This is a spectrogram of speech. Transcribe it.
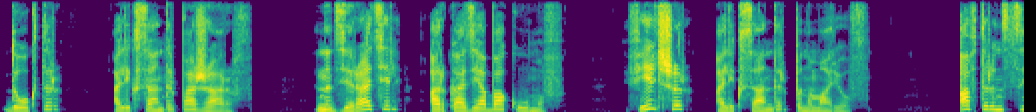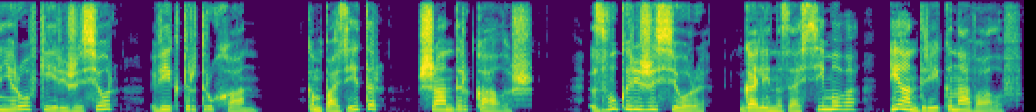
доктор Александр Пожаров, надзиратель Аркадий Абакумов, фельдшер Александр Пономарев. Автор инсценировки и режиссер Виктор Трухан, композитор Шандер Калыш, звукорежиссеры Галина Засимова и Андрей Коновалов.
